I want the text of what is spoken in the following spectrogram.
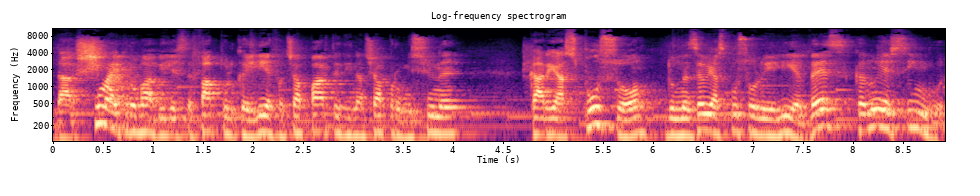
Dar și mai probabil este faptul că Ilie făcea parte din acea promisiune care i-a spus-o, Dumnezeu i-a spus-o lui Ilie, vezi că nu ești singur.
